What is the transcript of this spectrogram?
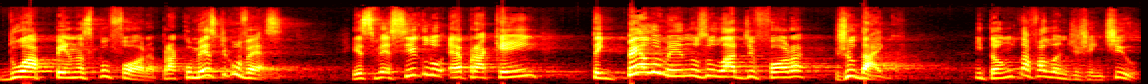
do apenas por fora, para começo de conversa. Esse versículo é para quem tem pelo menos o lado de fora judaico. Então não está falando de gentil,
